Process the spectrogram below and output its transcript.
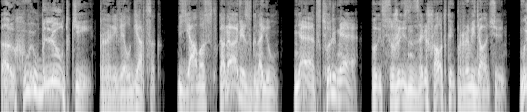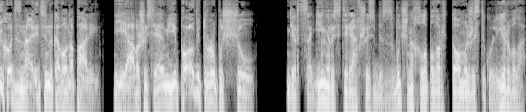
«Ах вы, ублюдки!» — проревел герцог. «Я вас в канаве сгною! «Нет, в тюрьме. Вы всю жизнь за решеткой проведете. Вы хоть знаете, на кого напали. Я ваши семьи по ветру пущу». Герцогиня, растерявшись, беззвучно хлопала ртом и жестикулировала,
